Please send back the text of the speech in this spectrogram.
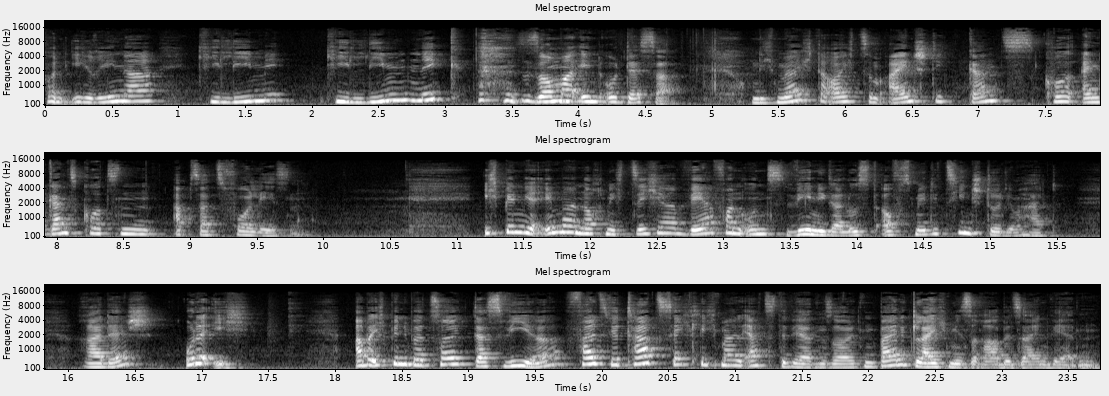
Von Irina Kilimnik, Sommer in Odessa. Und ich möchte euch zum Einstieg ganz, einen ganz kurzen Absatz vorlesen. Ich bin mir immer noch nicht sicher, wer von uns weniger Lust aufs Medizinstudium hat. Radesh oder ich. Aber ich bin überzeugt, dass wir, falls wir tatsächlich mal Ärzte werden sollten, beide gleich miserabel sein werden.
